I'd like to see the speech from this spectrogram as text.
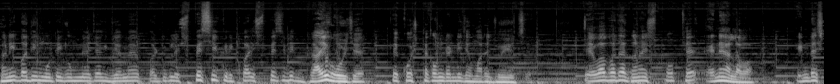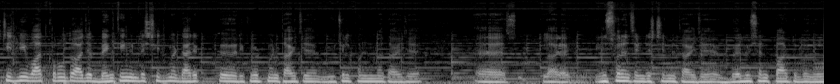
ઘણી બધી મોટી કંપનીઓ છે કે જેમાં particular specific require specific drive હોય છે કે કોસ્ટ એકાઉન્ટન્ટની જ અમારે જોઈએ છે. તો એવા બધા ઘણા સ્કોપ છે. એને અલાવા ઇન્ડસ્ટ્રીઝની વાત કરું તો આજે બેન્કિંગ ઇન્ડસ્ટ્રીઝમાં ડાયરેક્ટ રિક્રુટમેન્ટ થાય છે મ્યુચ્યુઅલ ફંડમાં થાય છે ઇન્સ્યોરન્સ ઇન્ડસ્ટ્રીમાં થાય છે વેલ્યુશન પાર્ટ બધો,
